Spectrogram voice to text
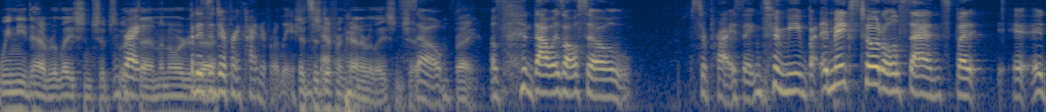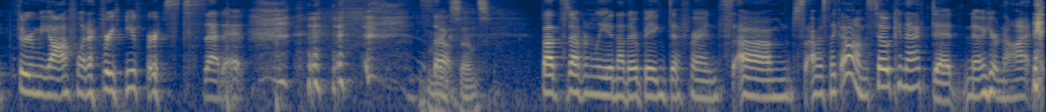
we need to have relationships with right them in order. but it's to, a different kind of relationship It's a different kind of relationship. so right. Was- that was also surprising to me but it makes total sense but it, it threw me off whenever you first said it so Makes sense. That's definitely another big difference um just, i was like oh i'm so connected no you're not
